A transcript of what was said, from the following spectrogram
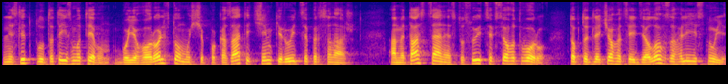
Не слід плутати із мотивом, бо його роль в тому, щоб показати, чим керується персонаж. А мета сцени стосується всього твору, тобто для чого цей діалог взагалі існує,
